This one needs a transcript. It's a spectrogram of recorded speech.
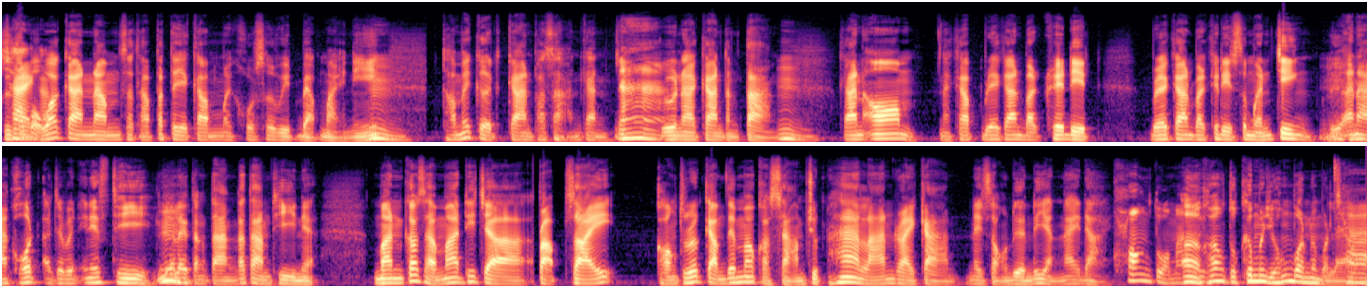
คือใช่เขาบอครักบว่าการนำสถาปัตยกรรม microservice แบบใหม่นี้อืมทำให้เกิดการผสานกันอ่าบูรณาการต่างๆอืมการออมนะครับบริการบัตรเครดิต บริการบัตรเครดิตเสมือนจริง หรืออนาคตอาจจะเป็น NFT หรืออะไรต่างๆ ก็ตามทีเนี่ยมันก็สามารถที่จะปรับไซส์ของธุรกรรมได้มากกว่า 3.5 ล้านรายการใน 2 เดือนได้อย่างง่ายดายคล่องตัวมากเออขึ้นข้างตัวคือมันอยู่ข้างบนไปหมดแล้วใช่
